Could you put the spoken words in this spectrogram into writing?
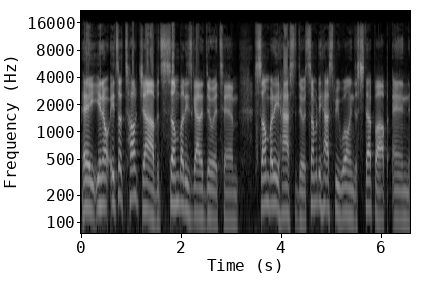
hey, you know, it's a tough job, but somebody's got to do it, Tim. Somebody has to do it. Somebody has to be willing to step up and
